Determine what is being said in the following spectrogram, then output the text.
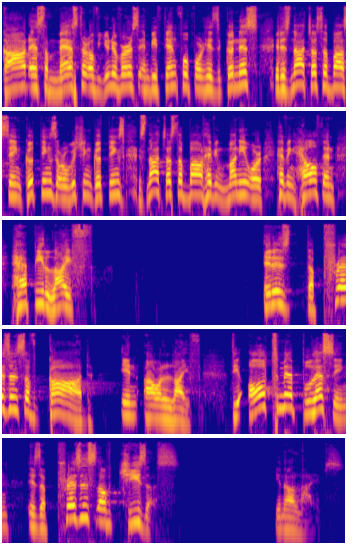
God as the master of universe and be thankful for his goodness. It is not just about saying good things or wishing good things. It's not just about having money or having health and happy life. It is the presence of God in our life. The ultimate blessing is the presence of Jesus in our lives.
